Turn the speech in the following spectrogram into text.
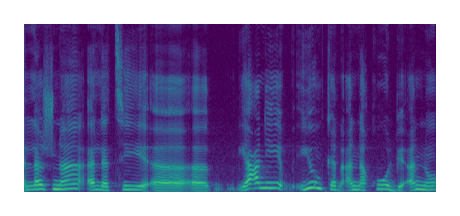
للجنة التي آه، آه، يعني يمكن أن نقول بأن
